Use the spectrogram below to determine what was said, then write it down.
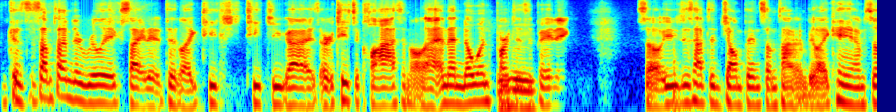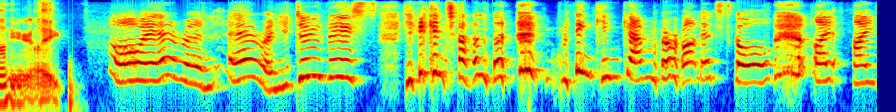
because sometimes they're really excited to like teach teach you guys or teach the class and all that, and then no one's mm-hmm. participating. Mm-hmm. So you just have to jump in sometime and be like, "Hey, I'm still here." Like, oh, Aaron, Aaron, you do this. You can turn the blinking camera on at school. I, I,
